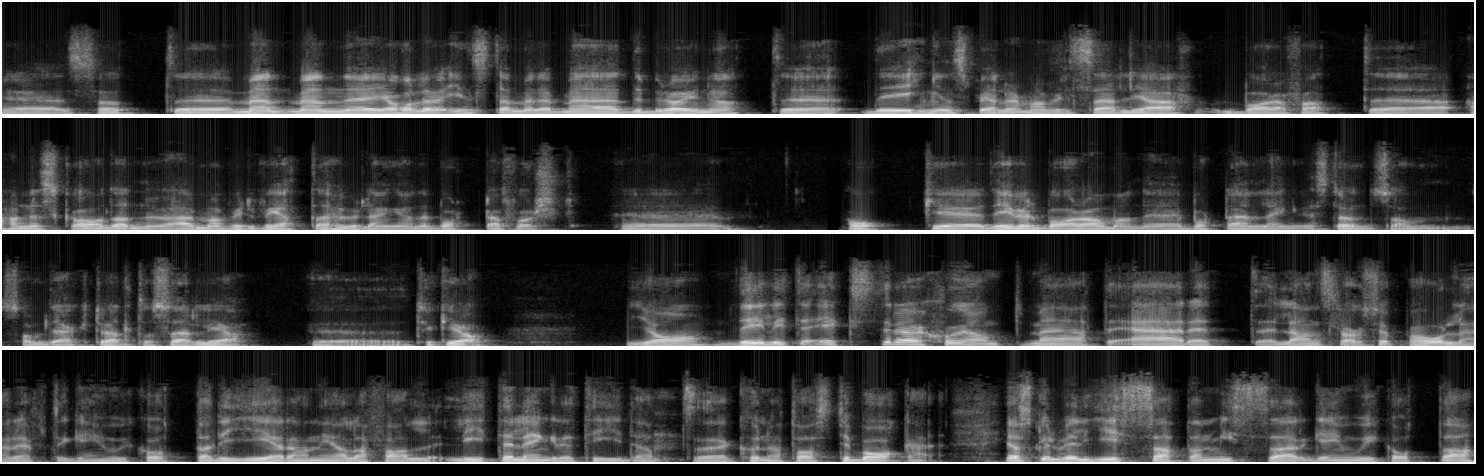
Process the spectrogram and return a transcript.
Eh, så att, eh, men, men eh, jag håller instämmer med De Bruyne att det är ingen spelare man vill sälja bara för att han är skadad nu här. Man vill veta hur länge han är borta först. Och det är väl bara om han är borta en längre stund som, som det är aktuellt att sälja, tycker jag. Ja, det är lite extra skönt med att det är ett landslagsuppehåll här efter Game Week 8. Det ger han i alla fall lite längre tid att kunna ta sig tillbaka. Jag skulle väl gissa att han missar Game Week 8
